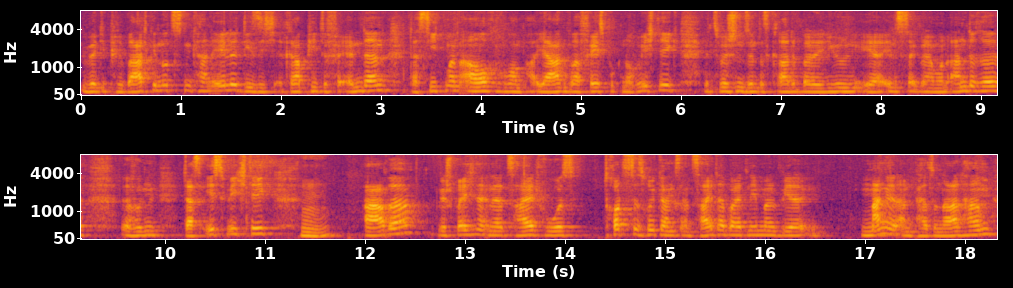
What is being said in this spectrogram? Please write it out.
über die privat genutzten Kanäle, die sich rapide verändern. Das sieht man auch. Vor ein paar Jahren war Facebook noch wichtig. Inzwischen sind es gerade bei den Jungen eher Instagram und andere. Äh, das ist wichtig. Mhm. Aber wir sprechen in einer Zeit, wo es trotz des Rückgangs an Zeitarbeitnehmern wir Mangel an Personal haben,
